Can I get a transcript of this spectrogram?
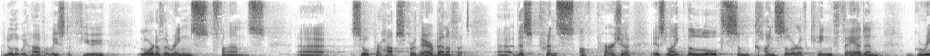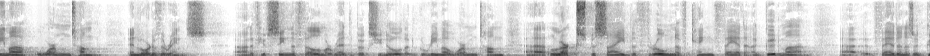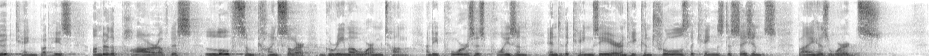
I know that we have at least a few Lord of the Rings fans. Uh, so perhaps for their benefit, uh, this prince of Persia is like the loathsome counselor of King Theoden, Grima Wormtongue in Lord of the Rings. And if you've seen the film or read the books, you know that Grima Wormtongue uh, lurks beside the throne of King Theoden, a good man uh, Theoden is a good king, but he's under the power of this loathsome counselor, Grima Wormtongue, and he pours his poison into the king's ear, and he controls the king's decisions by his words.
